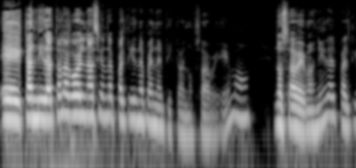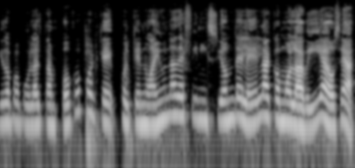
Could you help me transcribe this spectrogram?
eh, candidato a la gobernación del Partido Independentista, no sabemos. No sabemos ni del Partido Popular tampoco, porque, porque no hay una definición de Lela como la había. O sea,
